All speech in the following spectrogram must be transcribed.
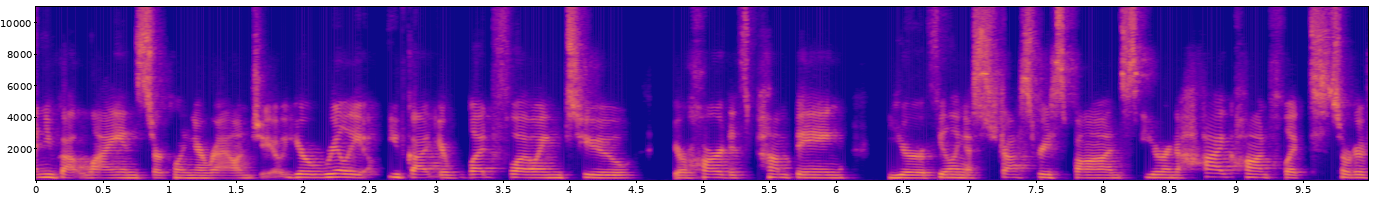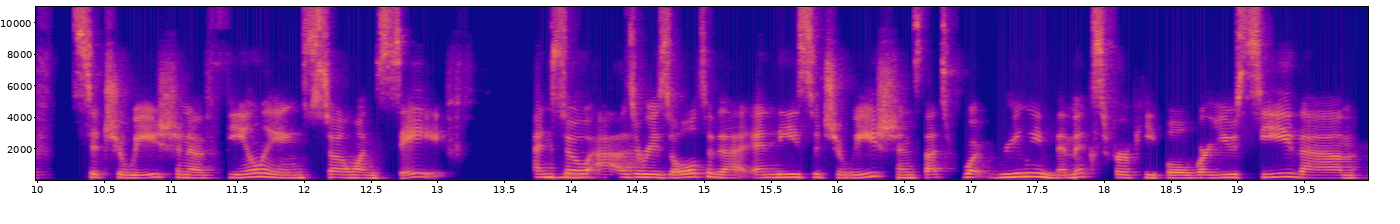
and you've got lions circling around you. You're really, you've got your blood flowing to your heart is pumping, you're feeling a stress response, you're in a high conflict sort of situation of feeling so unsafe. And mm-hmm. so, as a result of that, in these situations, that's what really mimics for people where you see them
